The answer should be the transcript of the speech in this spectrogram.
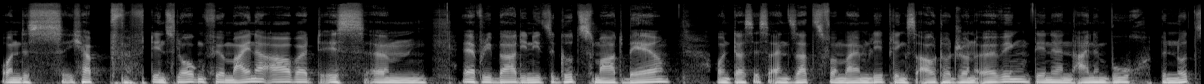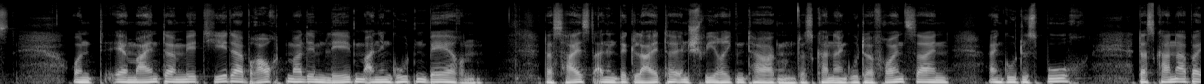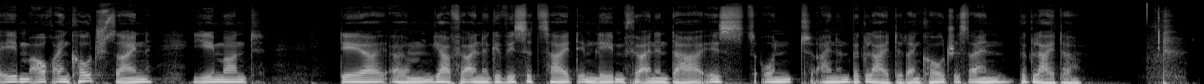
Und es, ich habe den Slogan für meine Arbeit ist ähm, Everybody needs a good smart bear. Und das ist ein Satz von meinem Lieblingsautor John Irving, den er in einem Buch benutzt. Und er meint damit, jeder braucht mal im Leben einen guten Bären. Das heißt einen Begleiter in schwierigen Tagen. Das kann ein guter Freund sein, ein gutes Buch. Das kann aber eben auch ein Coach sein, jemand, der ähm, ja für eine gewisse Zeit im Leben für einen da ist und einen begleitet. Ein Coach ist ein Begleiter.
